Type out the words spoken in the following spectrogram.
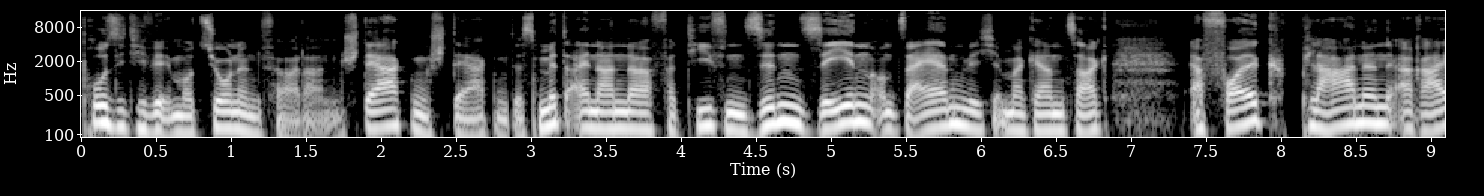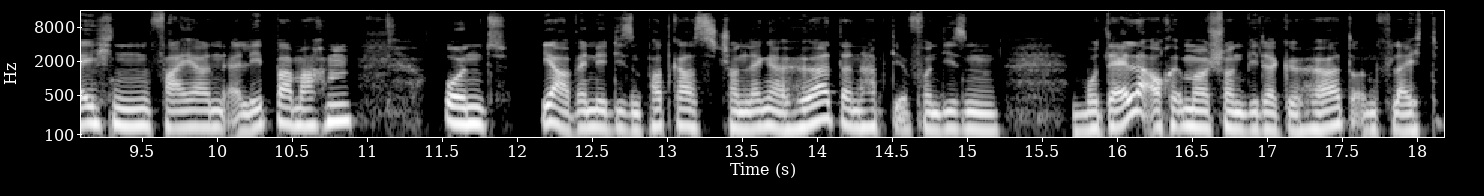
Positive Emotionen fördern, stärken, stärken, das Miteinander vertiefen, Sinn, sehen und sein, wie ich immer gern sage, Erfolg planen, erreichen, feiern, erlebbar machen. Und ja, wenn ihr diesen Podcast schon länger hört, dann habt ihr von diesem Modell auch immer schon wieder gehört und vielleicht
